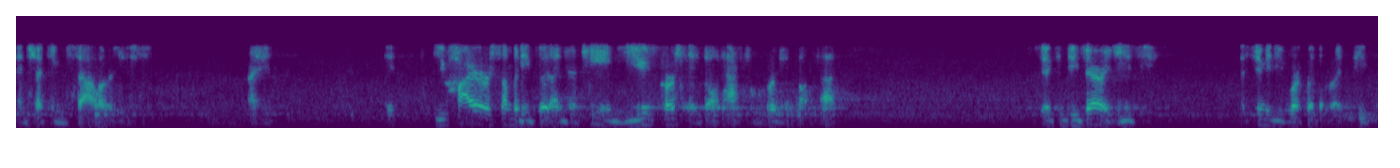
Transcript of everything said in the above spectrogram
and checking salaries, right? If you hire somebody good on your team, you personally don't have to worry about that. So it can be very easy, assuming you work with the right people.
